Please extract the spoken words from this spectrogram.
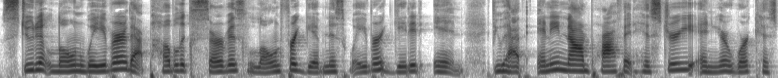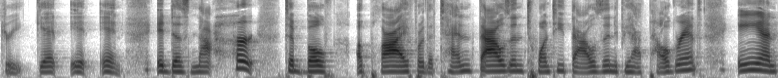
student loan waiver, that public service loan forgiveness waiver, get it in. If you have any nonprofit history in your work history, get it in. It does not hurt to both apply for the 10,000, 20,000 if you have Pell Grants and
